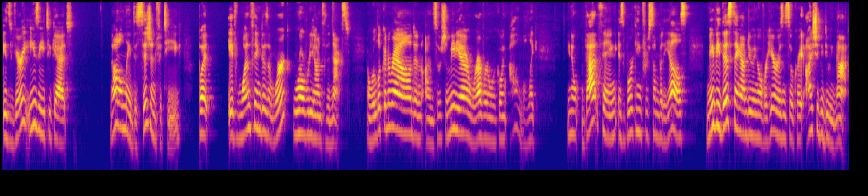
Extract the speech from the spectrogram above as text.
it's very easy to get not only decision fatigue, but if one thing doesn't work, we're already on to the next. And we're looking around and on social media or wherever, and we're going, oh, well, like, you know, that thing is working for somebody else. Maybe this thing I'm doing over here isn't so great. I should be doing that.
